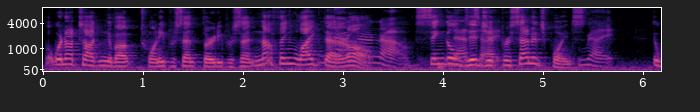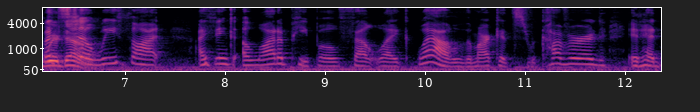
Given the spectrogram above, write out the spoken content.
but we're not talking about twenty percent, thurty percent, nothing like that No, at all. no, no. Single That's digit right. percentage points. Right. We're but down. still, we thought, I think a lot of people felt like, wow, the market's recovered. It had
